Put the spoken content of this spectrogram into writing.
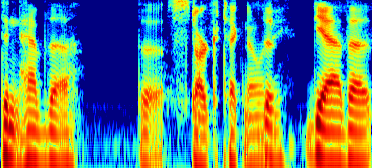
Didn't have the the. Stark technology. yeah the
